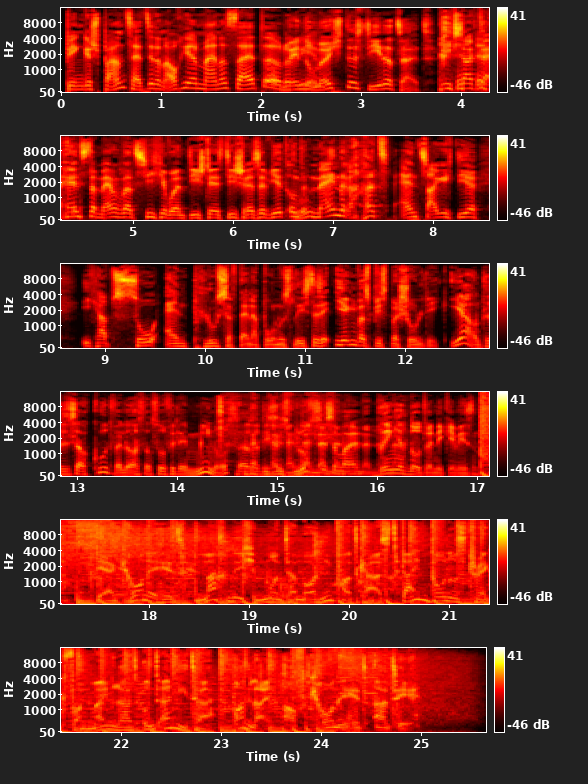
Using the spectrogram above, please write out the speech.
Ich bin gespannt. Seid ihr dann auch hier an meiner Seite? Oder Wenn wie? du möchtest, jederzeit. Ich sag der Heinz, der Meinrad hat sicher wo ein Tischtennistisch reserviert. Und mein Rat, eins sage ich dir, ich habe so ein Plus auf deiner Bonusliste. Also irgendwas bist mir schuldig. Ja, und das ist auch gut, weil du hast auch so viele Minus. Also dieses nein, Plus nein, ist nein, einmal nein, nein, nein. dringend notwendig gewesen. Der Krone-Hit Mach mich munter morgen Podcast. Dein Bonustrack von Meinrad und Anita. Online auf kronehit.at.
